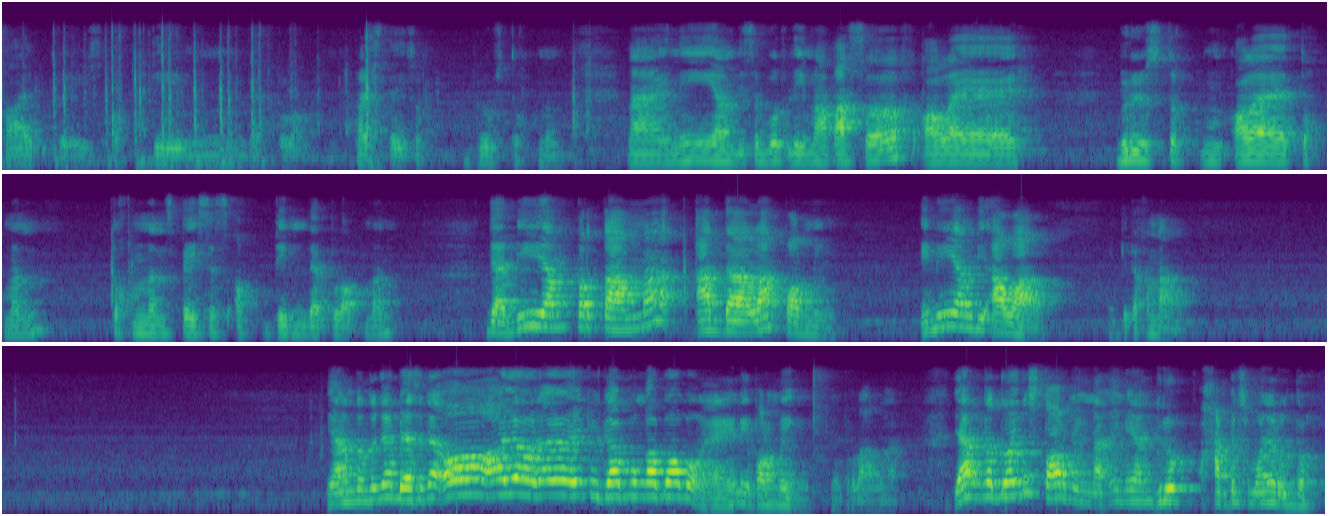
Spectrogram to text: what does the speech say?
five days of team development. Five days of Bruce Tuckman. Nah ini yang disebut lima puzzle oleh Bruce oleh Tukman, Tukman Spaces of Team Development. Jadi yang pertama adalah forming. Ini yang di awal yang kita kenal. Yang tentunya biasanya, oh ayo ayo ikut gabung gabung. Nah, ini forming yang pertama. Yang kedua itu storming. Nah ini yang grup hampir semuanya runtuh.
